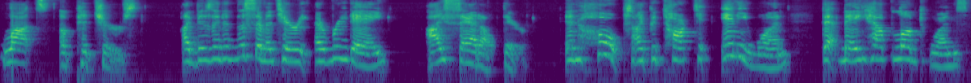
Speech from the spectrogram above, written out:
lots of pictures. I visited the cemetery every day. I sat out there in hopes I could talk to anyone that may have loved ones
